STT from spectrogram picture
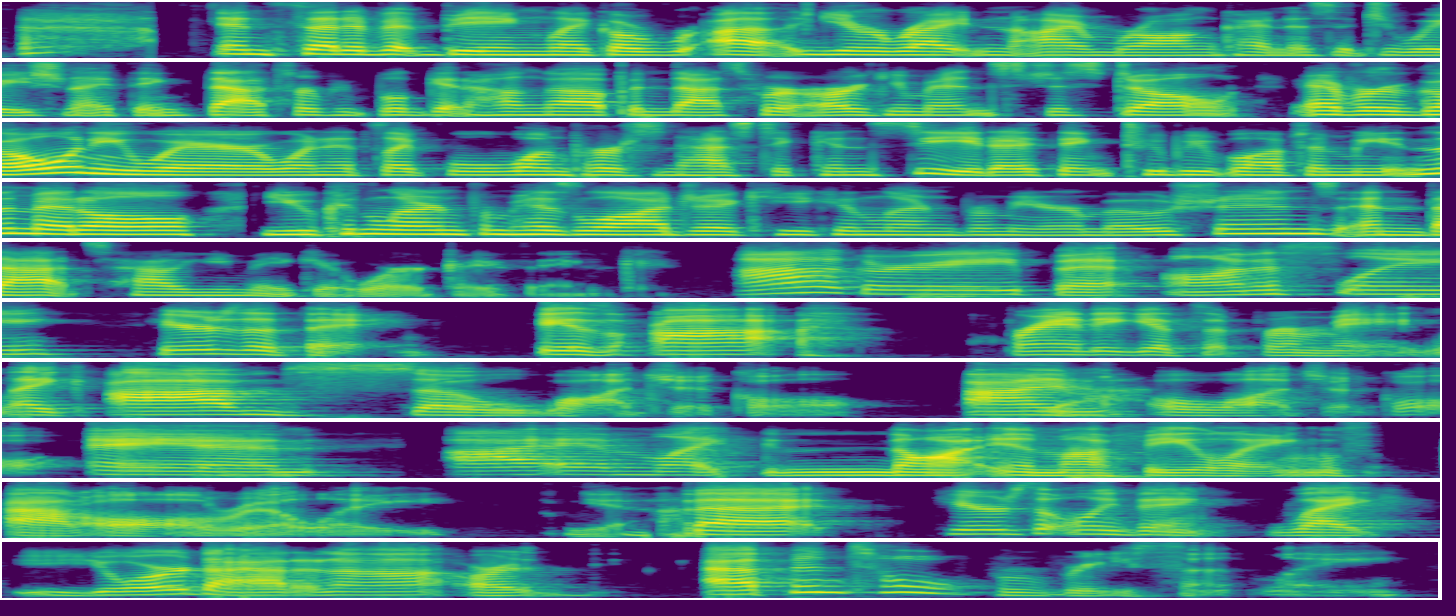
Instead of it being like a uh, you're right and i'm wrong kind of situation i think that's where people get hung up and that's where arguments just don't ever go anywhere when it's like well one person has to concede. I think two people have to meet in the middle. You can learn from his logic he can learn from your emotions and that's how you make it work i think. I agree but honestly here's the thing is i brandi gets it from me like i'm so logical. I'm yeah. illogical and yeah I am like not in my feelings at all, really. Yeah. But here's the only thing like your dad and I are up until recently,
